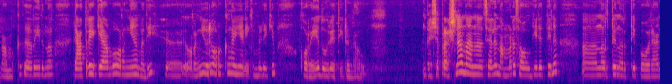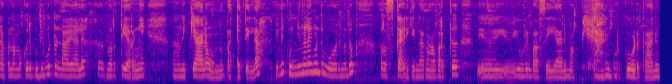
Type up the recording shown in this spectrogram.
നമുക്ക് കയറിയിരുന്ന് രാത്രിയൊക്കെ ആകുമ്പോൾ ഉറങ്ങിയാൽ മതി. ഉറങ്ങി ഒരു ഉറക്കം കഴിഞ്ഞ് എണീക്കുമ്പോഴേക്കും കുറേ ദൂരം എത്തിയിട്ടുണ്ടാവും. പക്ഷെ പ്രശ്നം എന്താണെന്ന് വെച്ചാൽ നമ്മുടെ സൗകര്യത്തിന് നിർത്തി നിർത്തി പോരാൻ അപ്പം നമുക്കൊരു ബുദ്ധിമുട്ടുണ്ടായാൽ നിർത്തി ഇറങ്ങി നിൽക്കാനോ ഒന്നും പറ്റത്തില്ല. പിന്നെ കുഞ്ഞുങ്ങളെയും കൊണ്ട് പോരുന്നതും റിസ്ക് ആയിരിക്കും കാരണം അവർക്ക് യൂറിൻ പാസ് ചെയ്യാനും അപ്പിയിടാനും കുറുക്ക് കൊടുക്കാനും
